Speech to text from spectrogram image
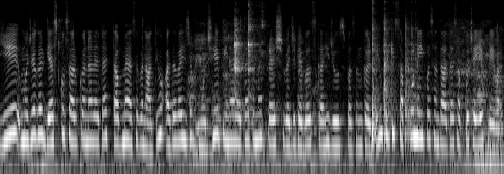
ये मुझे अगर गेस्ट को सर्व करना रहता है, तब मैं ऐसे बनाती हूँ। अदरवाइज़ जब मुझे पीना रहता है तो मैं फ़्रेश वेजिटेबल्स का ही जूस पसंद करती हूँ, क्योंकि सबको नहीं पसंद आता है, सबको चाहिए फ्लेवर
